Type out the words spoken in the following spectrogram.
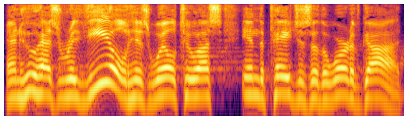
and who has revealed his will to us in the pages of the Word of God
